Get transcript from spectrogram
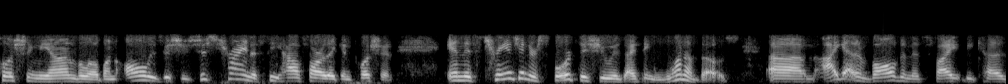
pushing the envelope on all these issues, just trying to see how far they can push it. And this transgender sports issue is, I think, one of those. Um, I got involved in this fight because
